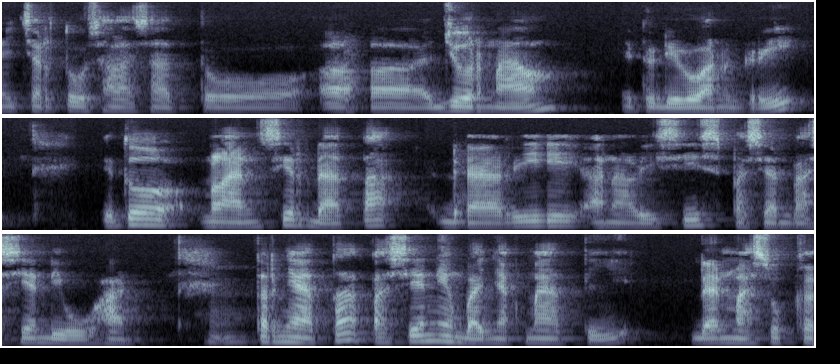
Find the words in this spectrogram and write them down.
Nature tuh salah satu uh, uh, jurnal itu di luar negeri itu melansir data dari analisis pasien-pasien di Wuhan. Hmm. Ternyata pasien yang banyak mati dan masuk ke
